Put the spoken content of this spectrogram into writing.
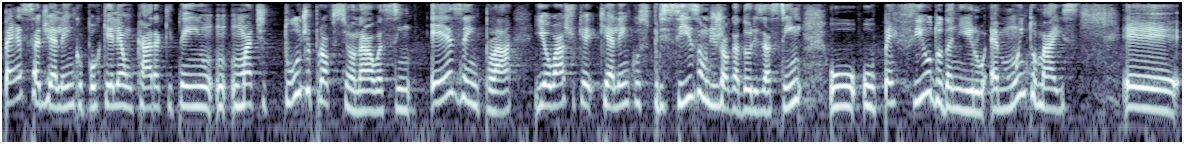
peça de elenco, porque ele é um cara que tem um, uma atitude profissional, assim, exemplar. E eu acho que, que elencos precisam de jogadores assim. O, o perfil do Danilo é muito mais é,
